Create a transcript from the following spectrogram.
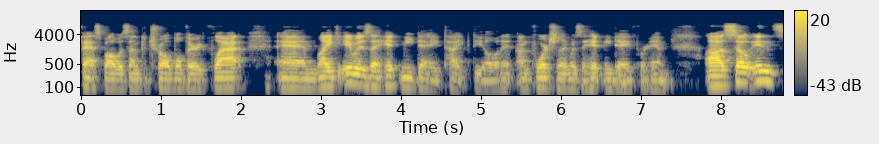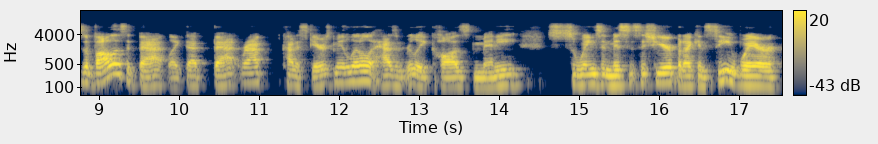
fastball was uncontrollable, very flat, and like it was a hit me day type deal. And it unfortunately was a hit me day for him. Uh, so in Zavala's at bat, like that bat wrap kind of scares me a little. It hasn't really caused many swings and misses this year, but I can see where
